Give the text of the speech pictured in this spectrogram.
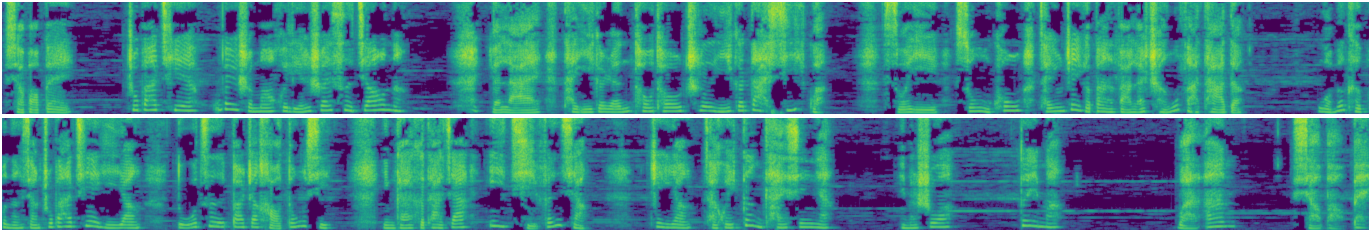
小宝贝，猪八戒为什么会连摔四跤呢？原来他一个人偷偷吃了一个大西瓜，所以孙悟空才用这个办法来惩罚他的。我们可不能像猪八戒一样独自霸占好东西，应该和大家一起分享，这样才会更开心呀！你们说对吗？晚安，小宝贝。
